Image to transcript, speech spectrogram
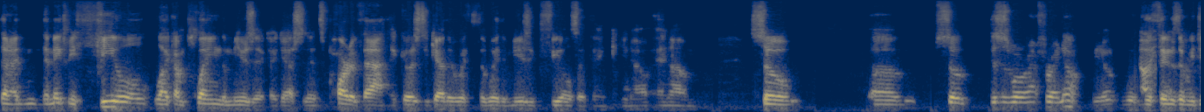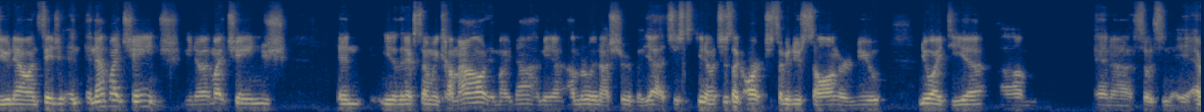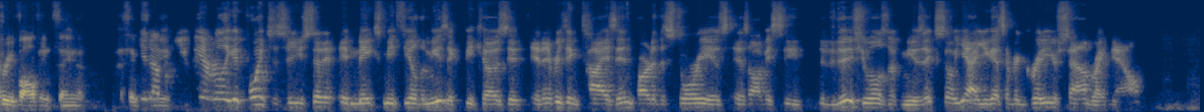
that I, that makes me feel like I'm playing the music. I guess, and it's part of that. It goes together with the way the music feels. I think you know, and um, so um, so this is where we're at for right now. You know, with the things that we do now on stage, and, and that might change. You know, it might change. And you know, the next time we come out, it might not. I mean, I'm really not sure, but yeah, it's just you know, it's just like art, just like a new song or a new new idea. Um, and uh, so it's an ever evolving thing. I think You know, me. you made a really good point. So you said it, it makes me feel the music because it and everything ties in. Part of the story is is obviously the visuals of music. So yeah, you guys have a grittier sound right now,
